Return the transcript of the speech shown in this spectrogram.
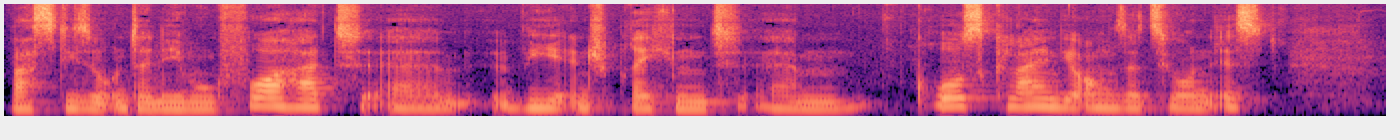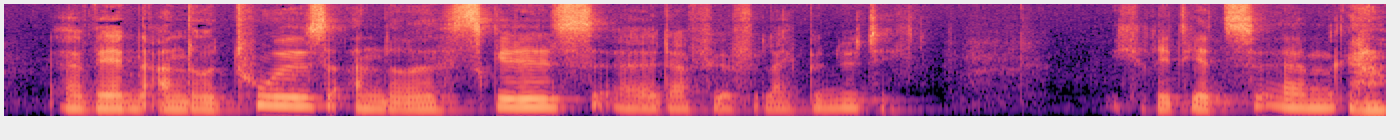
was diese Unternehmung vorhat, äh, wie entsprechend ähm, groß, klein die Organisation ist, werden andere Tools, andere Skills dafür vielleicht benötigt. Ich rede jetzt, ähm, genau,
